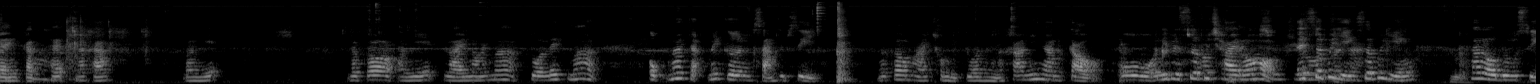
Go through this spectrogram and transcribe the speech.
ลงกัดแทะนะคะแบบนี้ แล้วก็อันนี้ลายน้อยมากตัวเล็กมาก อกน่าจะไม่เกิน 34 แล้วก็มาชมอีกตัวหนึ่งนะคะอันนี่งานเก่า โอ้อันนี้เป็นเสื้อผู้ชายล้อเอ้ยเสื้อผู้หญิงเสื้อผู้หญิงอืมถ้าเราดูสี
